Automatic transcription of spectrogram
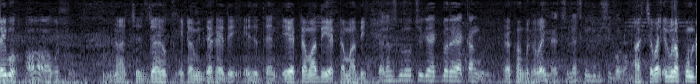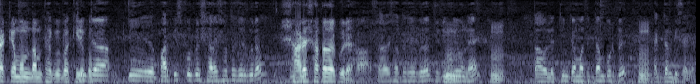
লাইব হ্যাঁ অবশ্যই। আচ্ছা যাই হোক এটা আমি দেখাই দিই। এই যে দেন এই একটা মাদি একটা মাদি ব্যালেন্সগুলো হচ্ছে কি একবারে এক আঙ্গুল। এক আঙ্গুল ভাই। লেজ কিন্তু বেশি বড় না। আচ্ছা ভাই এগুলা কোনটা কেমন দাম থাকবে বা কীরকম? পার পিস পড়বে সাড়ে সাত হাজার করে। সাড়ে সাত হাজার করে? হ্যাঁ সাড়ে সাত হাজার করে। যদি কেউ নেয় হুম। তাহলে তিনটা মাটির দাম পড়বে একদম বিশ হাজার।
